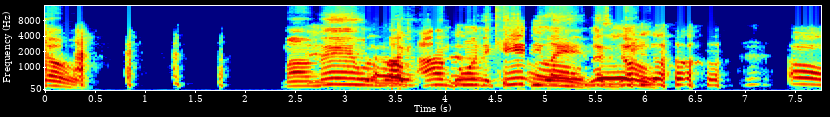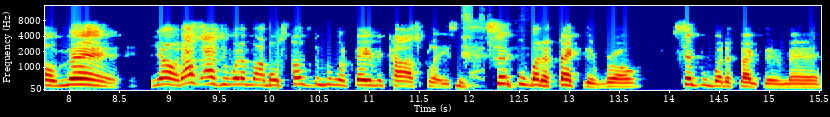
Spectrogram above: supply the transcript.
Yo. My man was yo, like, I'm going to Candyland. Oh, Let's go. Yo. Oh man. Yo, that's actually one of my most comfortable and favorite cosplays. Simple but effective, bro. Simple but effective, man.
